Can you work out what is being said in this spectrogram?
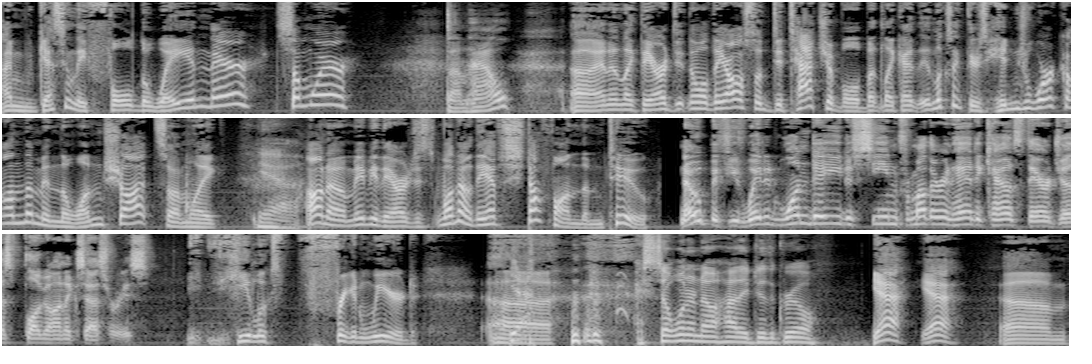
I'm guessing they fold away in there somewhere Somehow, uh, and then like they are de- well they're also detachable but like it looks like there's hinge work on them in the one shot so I'm like Yeah. oh no maybe they are just well no they have stuff on them too Nope, if you'd waited one day, you'd have seen from other in hand accounts they're just plug on accessories. he, he looks friggin' weird uh, I still want to know how they do the grill. Yeah, yeah. Um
